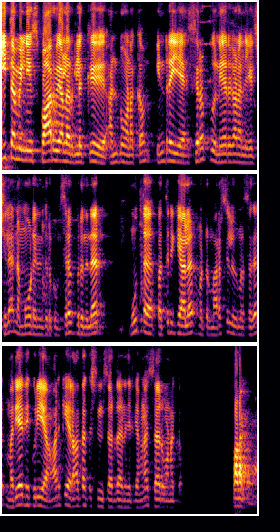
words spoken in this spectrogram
இ தமிழ் நியூஸ் பார்வையாளர்களுக்கு அன்பு வணக்கம். இன்றைய சிறப்பு நேர்காணல் நிகழ்ச்சியில நம்மோடு இணைந்திருக்கும் சிறப்பு விருந்தினர் மூத்த பத்திரிகையாளர் மற்றும் அரசியல் விமர்சகர் மரியாதைக்குரிய ஆர் கே ராதாகிருஷ்ணன் சார் தான் இணைஞ்சிருக்காங்க சார் வணக்கம். வணக்கங்க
